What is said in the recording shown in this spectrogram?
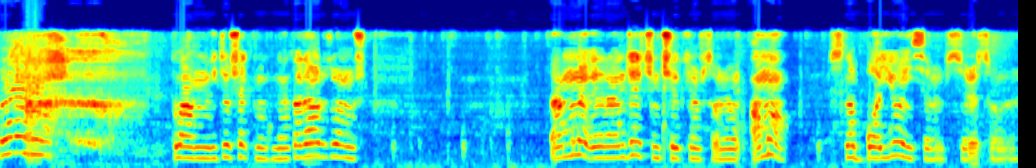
Ah. Lan video çekmek ne kadar zormuş. Ben bunu eğlence için çekiyorum sanıyorum ama aslında bayıyor insanın bir süre sonra.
